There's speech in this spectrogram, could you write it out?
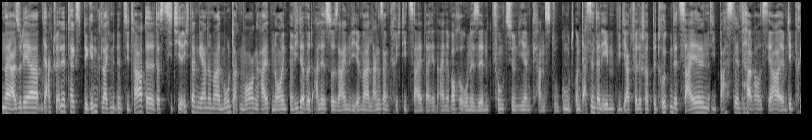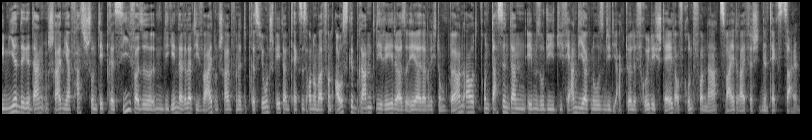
Naja, also der, der aktuelle Text beginnt gleich mit einem Zitat, äh, das zitiere ich dann gerne mal. Montagmorgen, halb neun, wieder wird alles so sein wie immer. Langsam kriegt die Zeit dahin, eine Woche ohne Sinn. Funktionieren kannst du gut. Und das sind dann eben, wie die aktuelle schreibt, bedrückende Zeilen, die basteln daraus, ja, ähm, deprimierende Gedanken, schreiben ja fast schon depressiv, also ähm, die gehen da relativ weit und schreiben von der Depression. Später im Text ist auch nochmal von ausgebrannt die Rede, also eher dann Richtung Burnout. Und das sind dann eben so die, die Ferndiagnosen, die die aktuelle Fröhlich stellt, aufgrund von nah zwei, drei verschiedenen Textzeilen.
